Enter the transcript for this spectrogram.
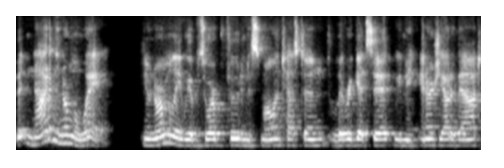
but not in the normal way. You know, normally we absorb food in the small intestine, the liver gets it, we make energy out of that.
